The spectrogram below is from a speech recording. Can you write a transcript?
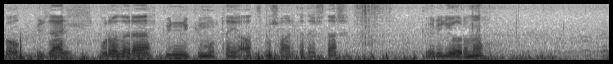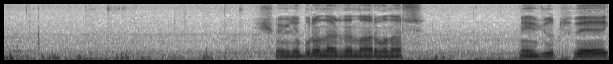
Çok güzel buralara günlük yumurtayı atmış arkadaşlar. Görülüyor mu? Şöyle buralarda larvalar mevcut ve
